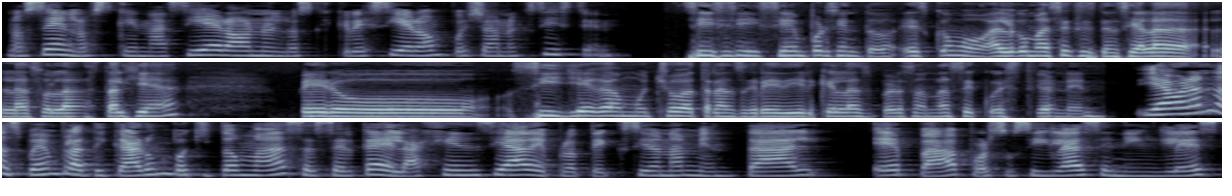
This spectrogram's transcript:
no sé, en los que nacieron, en los que crecieron, pues ya no existen. Sí, sí, 100%. Es como algo más existencial la, la solastalgia, pero sí llega mucho a transgredir que las personas se cuestionen. Y ahora nos pueden platicar un poquito más acerca de la Agencia de Protección Ambiental EPA, por sus siglas en inglés,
